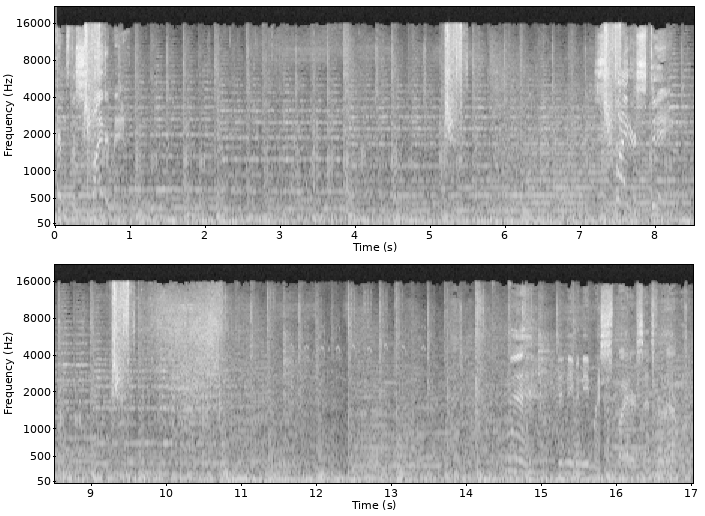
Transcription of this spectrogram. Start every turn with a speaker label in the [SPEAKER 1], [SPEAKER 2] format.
[SPEAKER 1] Comes the Spider-Man! Spider Sting! Eh, didn't even need my spider sense for that one.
